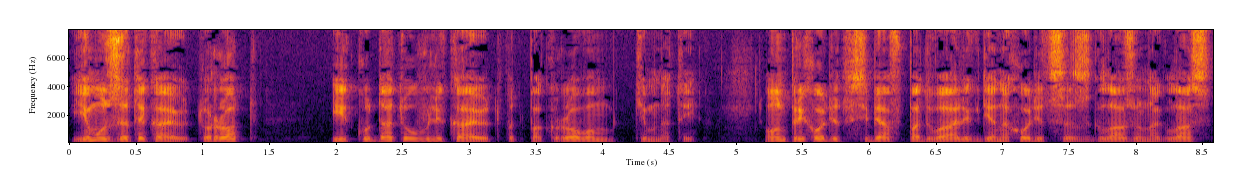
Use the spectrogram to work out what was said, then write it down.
ему затыкают рот и куда-то увлекают под покровом темноты. Он приходит в себя в подвале, где находится с глазу на глаз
